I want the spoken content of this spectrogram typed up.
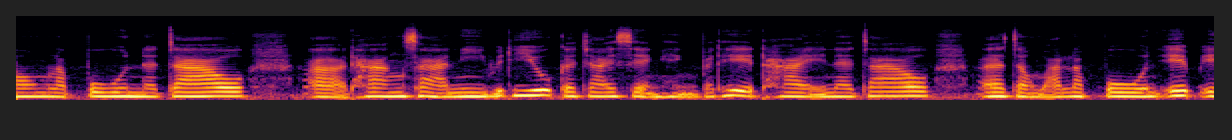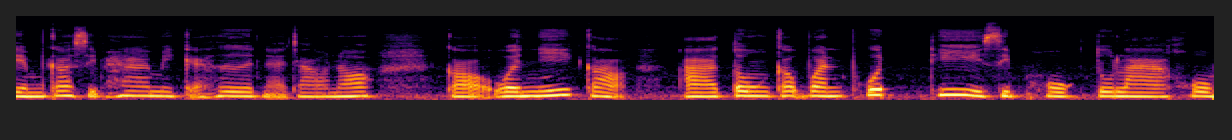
มองละปูนนะเจ้าทางสถานีวิทยุกระจายเสียงแห่งประเทศไทยนะเจ้าจังหวัดละปูน FM 95มิกะเฮิรตนะเจ้าเนาะก็วันนี้ก็ตรงกับวันพุธที่ 16 ตุลาคม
